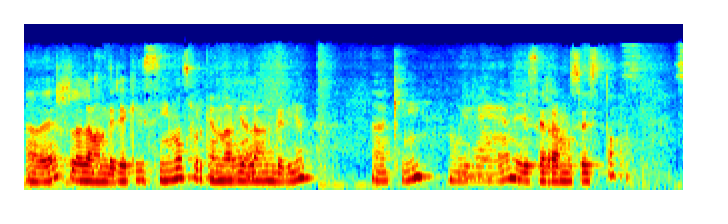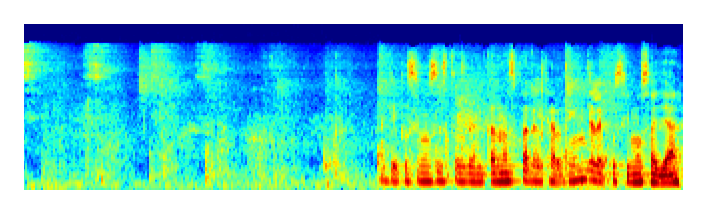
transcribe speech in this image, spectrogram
A ver, la lavandería que hicimos porque no había lavandería. Aquí, muy bien. Y cerramos esto. Aquí pusimos estas ventanas para el jardín. Ya le pusimos allá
